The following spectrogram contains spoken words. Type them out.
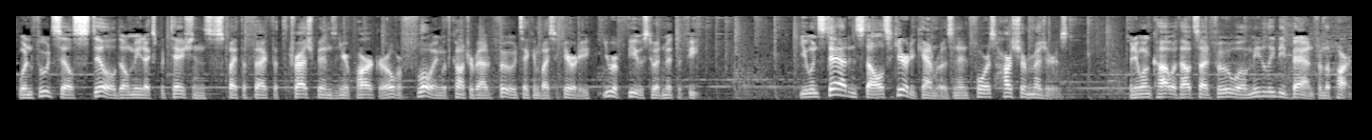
When food sales still don't meet expectations, despite the fact that the trash bins in your park are overflowing with contraband food taken by security, you refuse to admit defeat. You instead install security cameras and enforce harsher measures. Anyone caught with outside food will immediately be banned from the park.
